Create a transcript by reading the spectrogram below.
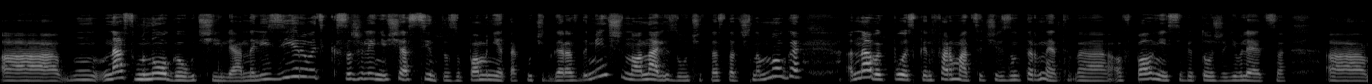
а, нас много учили анализировать. К сожалению, сейчас синтезу по мне так учат гораздо меньше, но анализу учат достаточно много. Навык поиска информации через интернет а, вполне себе тоже является а,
